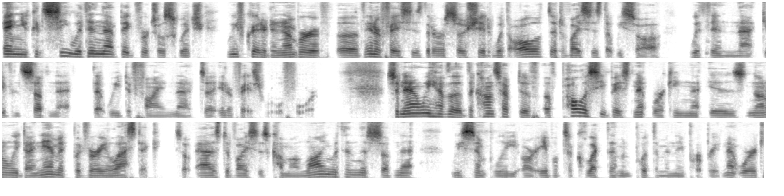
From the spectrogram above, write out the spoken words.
And you can see within that big virtual switch, we've created a number of, of interfaces that are associated with all of the devices that we saw within that given subnet that we define that uh, interface rule for. So now we have the, the concept of, of policy-based networking that is not only dynamic but very elastic. So as devices come online within this subnet, we simply are able to collect them and put them in the appropriate network.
